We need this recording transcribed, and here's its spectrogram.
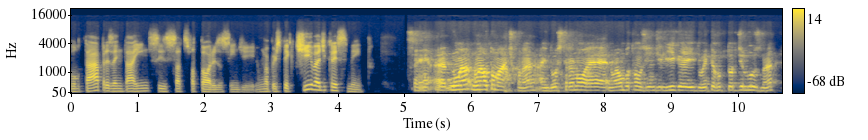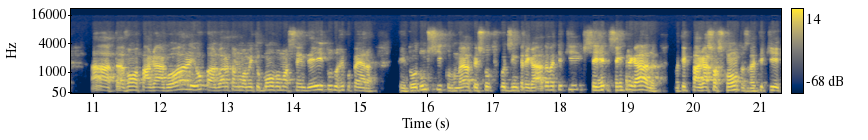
voltar a apresentar índices satisfatórios, assim, de uma perspectiva de crescimento? Sim, é, não, é, não é automático, né? A indústria não é, não é um botãozinho de liga e do interruptor de luz, né? Ah, tá, vamos apagar agora e opa, agora está no momento bom, vamos acender e tudo recupera. Tem todo um ciclo, né? A pessoa que ficou desempregada vai ter que ser, ser empregada, vai ter que pagar suas contas, vai ter que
